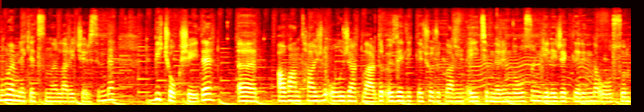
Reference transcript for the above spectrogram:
bu memleket sınırları içerisinde birçok şeyde e, avantajlı olacaklardır. Özellikle çocukların eğitimlerinde olsun, geleceklerinde olsun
